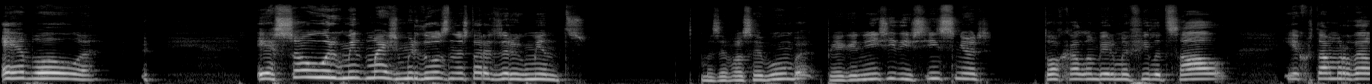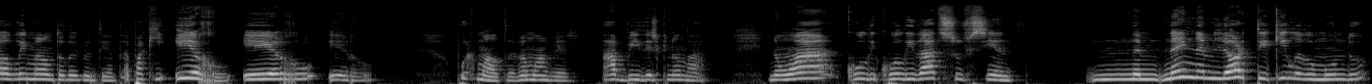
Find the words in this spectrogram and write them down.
é boa. É só o argumento mais merdoso na história dos argumentos. Mas a vossa bomba pega nisso e diz: Sim, senhor. Toca a lamber uma fila de sal e a cortar uma rodela de limão, toda contente. Ah, pá, aqui erro, erro, erro. Porque, malta, vamos lá ver. Há bebidas que não dá. Não há quali- qualidade suficiente, na- nem na melhor tequila do mundo,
